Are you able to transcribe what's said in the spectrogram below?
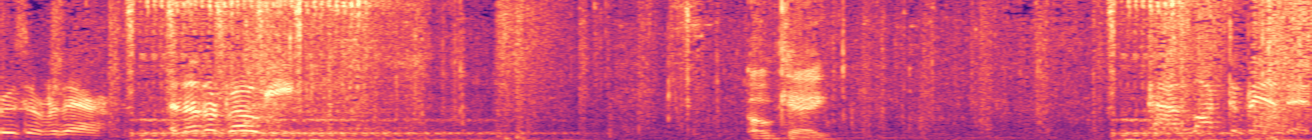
Pushing crews over there. Another bogey. Okay. Padlock the bandit.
